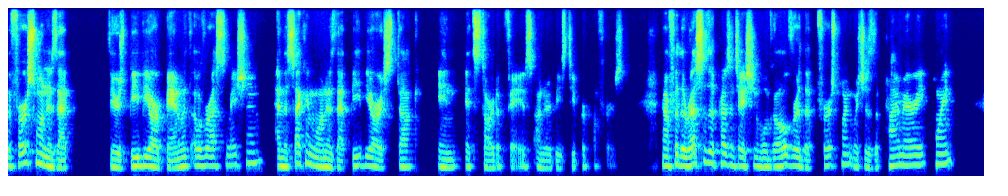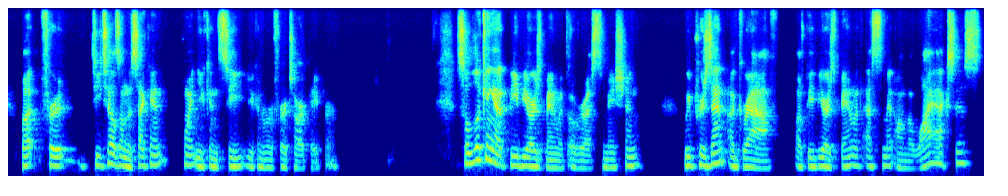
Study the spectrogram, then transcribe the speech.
The first one is that there's BBR bandwidth overestimation, and the second one is that BBR is stuck in its startup phase under these deeper buffers. Now for the rest of the presentation, we'll go over the first point, which is the primary point, but for details on the second point, you can see, you can refer to our paper. So looking at BBR's bandwidth overestimation, we present a graph of BBR's bandwidth estimate on the y-axis,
